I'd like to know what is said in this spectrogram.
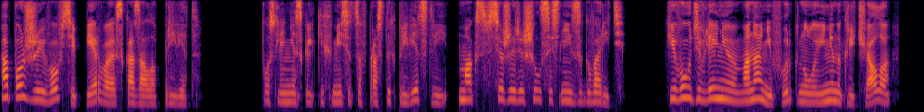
а позже и вовсе первая сказала «привет». После нескольких месяцев простых приветствий Макс все же решился с ней заговорить. К его удивлению, она не фыркнула и не накричала —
